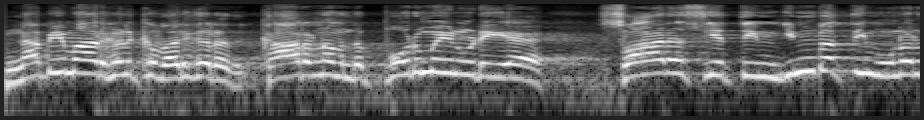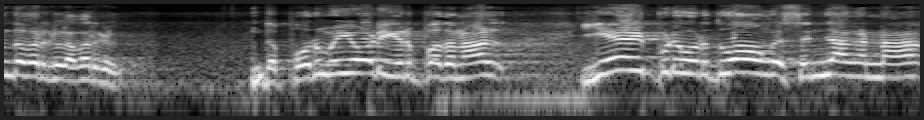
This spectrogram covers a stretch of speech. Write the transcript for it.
நபிமார்களுக்கு வருகிறது. காரணம் அந்த பொறுமையினுடைய சுவாரஸ்யத்தையும் இன்பத்தையும் உணர்ந்தவர்கள் அவர்கள். இந்த பொறுமையோடு இருப்பதனால் ஏன் இப்படி ஒரு துவா அவங்க செஞ்சாங்கன்னா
